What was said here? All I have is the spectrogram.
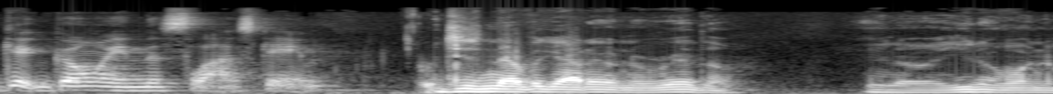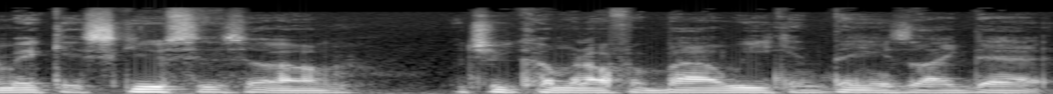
get going this last game? We just never got in the rhythm. You know, you don't want to make excuses. Um, but you coming off a bye week and things like that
